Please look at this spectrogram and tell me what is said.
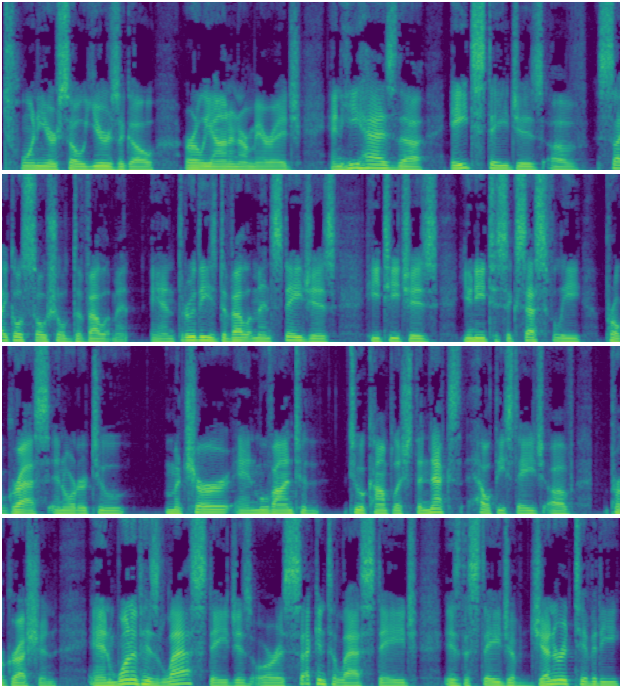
20 or so years ago, early on in our marriage. And he has the eight stages of psychosocial development. And through these development stages, he teaches you need to successfully progress in order to mature and move on to to accomplish the next healthy stage of progression. And one of his last stages, or his second to last stage, is the stage of generativity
